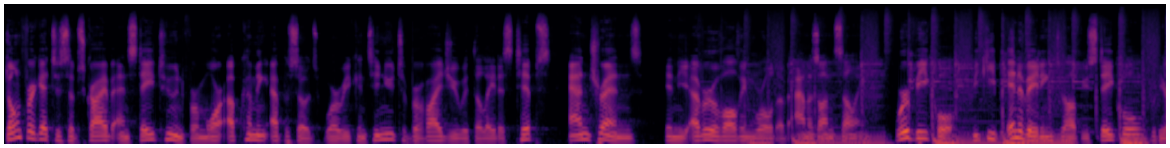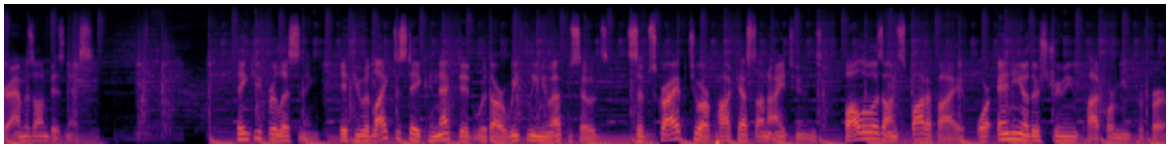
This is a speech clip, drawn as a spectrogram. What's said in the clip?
Don't forget to subscribe and stay tuned for more upcoming episodes where we continue to provide you with the latest tips and trends in the ever evolving world of Amazon selling. We're BQool. We keep innovating to help you stay cool with your Amazon business. Thank you for listening. If you would like to stay connected with our weekly new episodes, subscribe to our podcast on iTunes, follow us on Spotify, or any other streaming platform you prefer.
